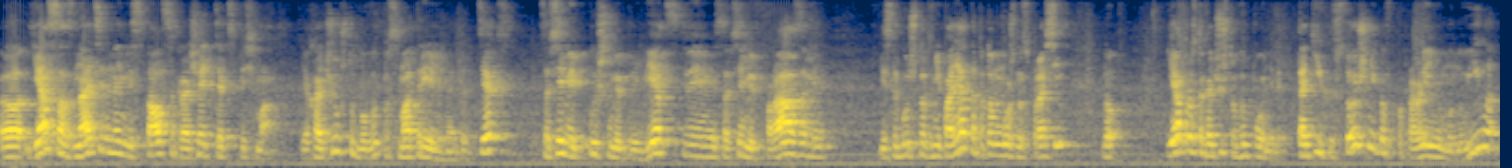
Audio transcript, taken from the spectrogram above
А, я сознательно не стал сокращать текст письма. Я хочу, чтобы вы посмотрели на этот текст со всеми пышными приветствиями, со всеми фразами. Если будет что-то непонятно, потом можно спросить. Но я просто хочу, чтобы вы поняли, таких источников по правлению Мануила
